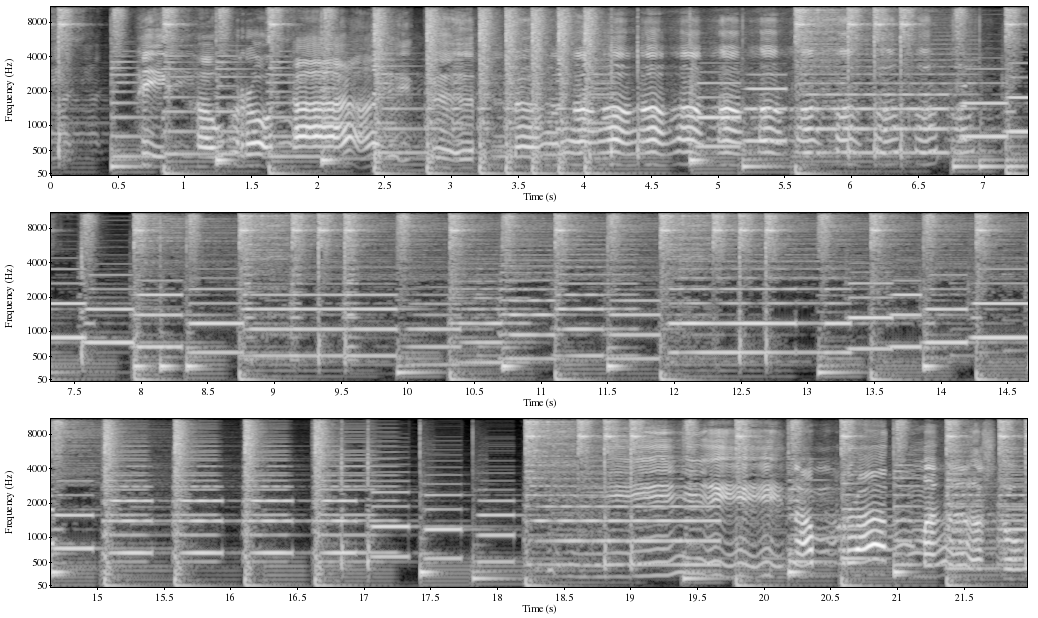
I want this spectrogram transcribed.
ให้ เขาโรอทายเกิดนานำรักมาสู่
